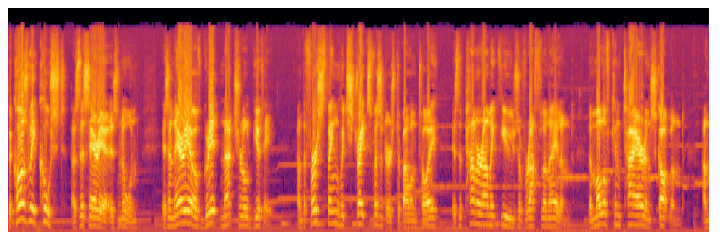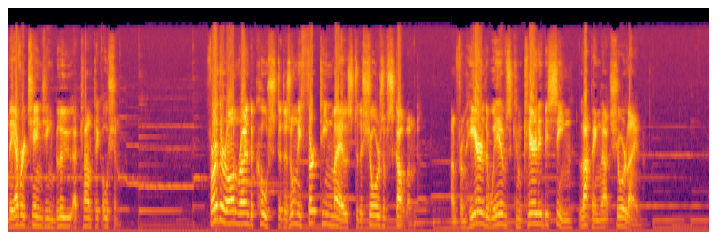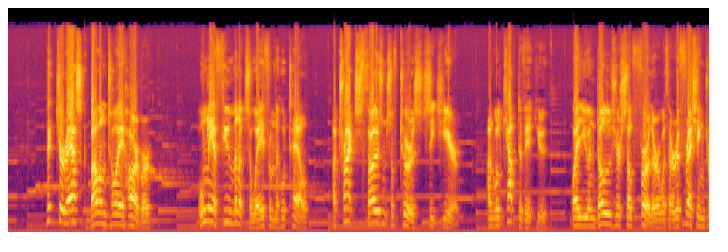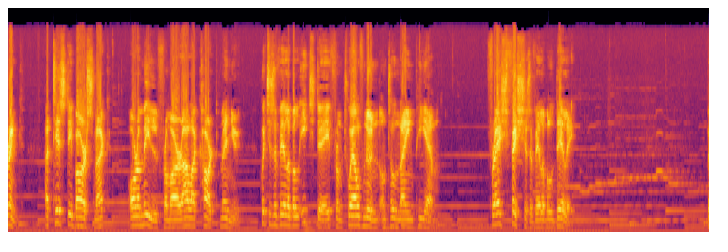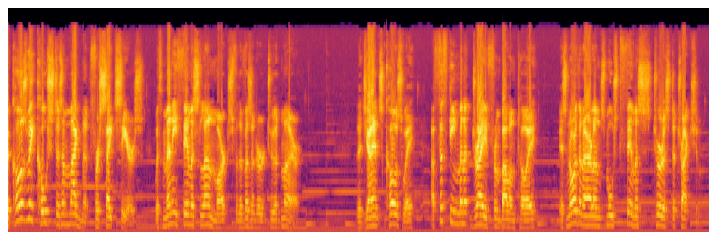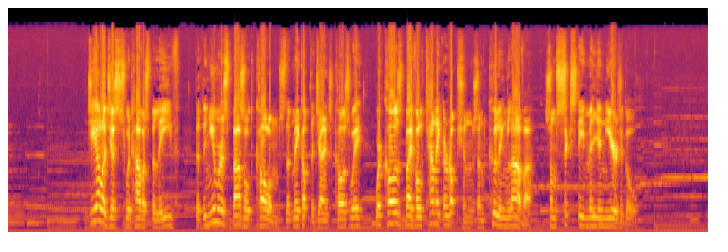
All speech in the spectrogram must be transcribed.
The Causeway Coast, as this area is known, is an area of great natural beauty, and the first thing which strikes visitors to Ballintoy is the panoramic views of Rathlin Island, the Mull of Kintyre in Scotland, and the ever changing blue Atlantic Ocean. Further on round the coast it is only 13 miles to the shores of Scotland, and from here the waves can clearly be seen lapping that shoreline. Picturesque Ballintoy Harbour, only a few minutes away from the hotel, attracts thousands of tourists each year and will captivate you while you indulge yourself further with a refreshing drink, a tasty bar snack, or a meal from our a la carte menu, which is available each day from 12 noon until 9 pm. Fresh fish is available daily. The Causeway Coast is a magnet for sightseers, with many famous landmarks for the visitor to admire. The Giant's Causeway, a 15 minute drive from Ballintoy, is Northern Ireland's most famous tourist attraction. Geologists would have us believe that the numerous basalt columns that make up the Giant's Causeway were caused by volcanic eruptions and cooling lava some 60 million years ago.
